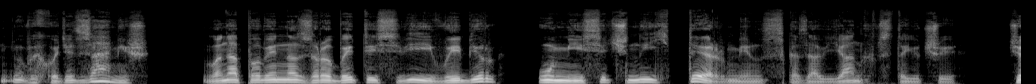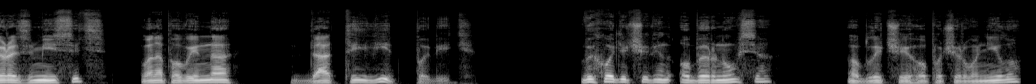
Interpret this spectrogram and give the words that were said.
виходять заміж. Вона повинна зробити свій вибір у місячний термін, сказав Янг, встаючи. Через місяць вона повинна дати відповідь. Виходячи, він обернувся, обличчя його почервоніло,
